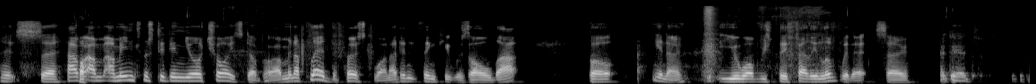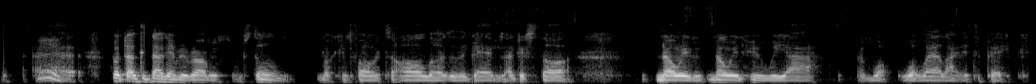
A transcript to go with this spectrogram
it's. Uh, I'm, I'm I'm interested in your choice, Dobbo. I mean, I played the first one. I didn't think it was all that, but you know, you obviously fell in love with it. So I did, Yeah. uh, but don't, don't get me wrong. I'm still looking forward to all those other games. I just thought knowing knowing who we are and what what we're likely to pick,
